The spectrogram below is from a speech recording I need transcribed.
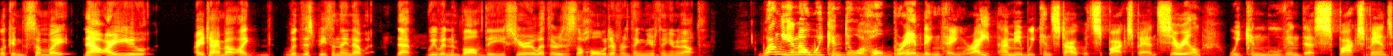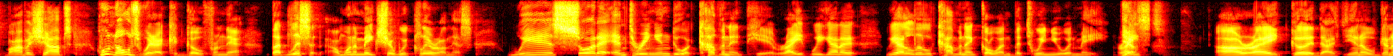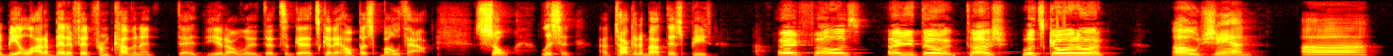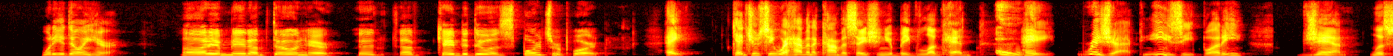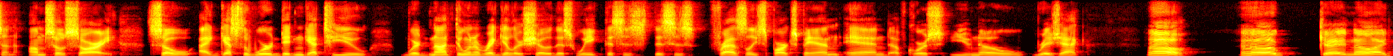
look into some way now are you are you talking about like would this be something that that we would involve the cereal with or is this a whole different thing you're thinking about well, you know, we can do a whole branding thing, right? I mean, we can start with Sparkspan cereal. We can move into Sparkspan's barbershops. Who knows where it could go from there? But listen, I want to make sure we're clear on this. We're sort of entering into a covenant here, right? We got a we got a little covenant going between you and me, right? Yes. All right, good. Uh, you know, going to be a lot of benefit from covenant. That you know, that's that's going to help us both out. So, listen, I'm talking about this piece. Hey, fellas, how you doing, Tosh? What's going on? Oh, Jan. Uh, what are you doing here? Oh, what do you mean I'm doing here? Uh, I came to do a sports report. Hey, can't you see we're having a conversation, you big lughead? Oh, Hey, Rizhak, easy, buddy. Jan, listen, I'm so sorry. So I guess the word didn't get to you. We're not doing a regular show this week. This is this is Frazley Sparkspan, and of course you know Rizhak. Oh, oh, okay. No, I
